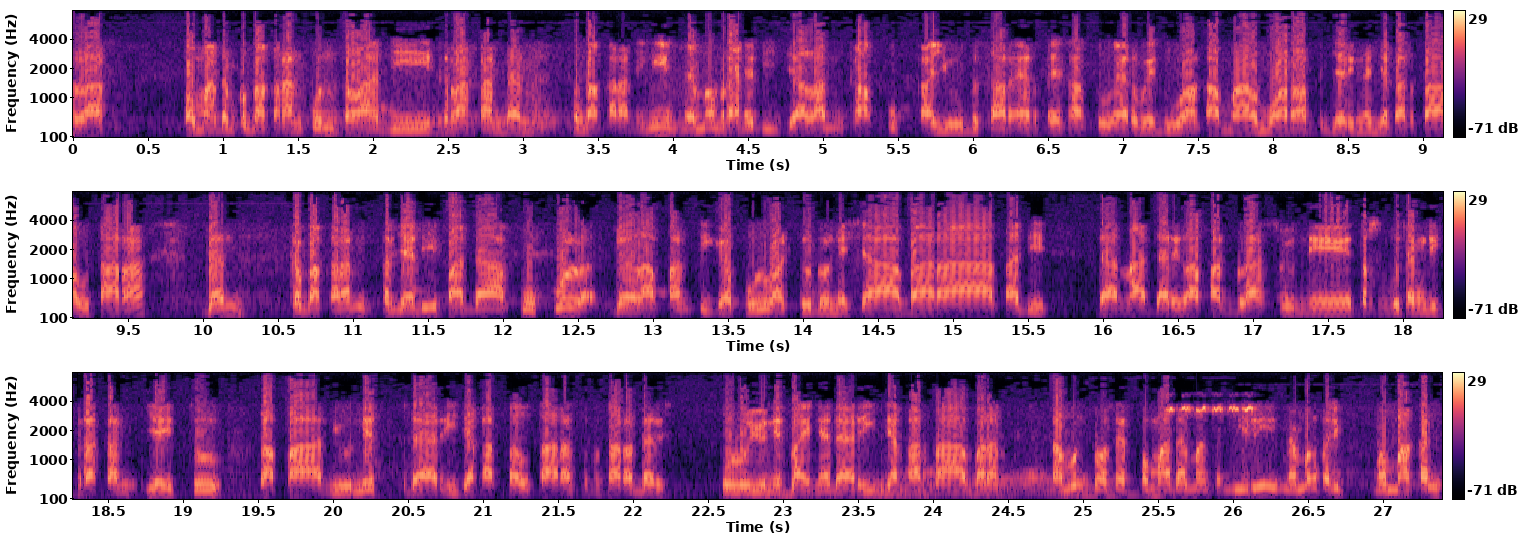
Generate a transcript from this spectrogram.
pemadam kebakaran pun telah dikerahkan. Dan kebakaran ini memang berada di Jalan Kapuk Kayu Besar RT 1 RW 2 Kamal Muara Penjaringan Jakarta Utara. Dan kebakaran terjadi pada pukul 8.30 waktu Indonesia Barat tadi. Dan dari 18 unit tersebut yang dikerahkan yaitu 8 unit dari Jakarta Utara sementara dari 10 unit lainnya dari Jakarta Barat. Namun proses pemadaman sendiri memang tadi memakan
